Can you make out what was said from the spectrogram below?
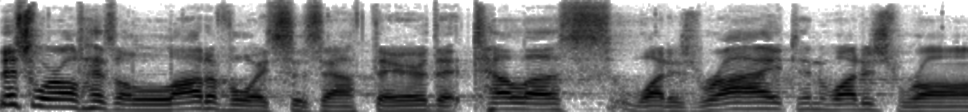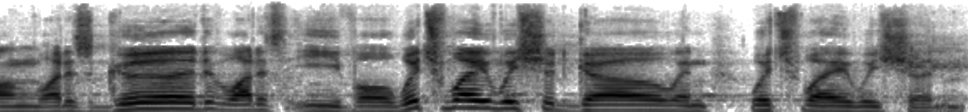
This world has a lot of voices out there that tell us what is right and what is wrong, what is good, what is evil, which way we should go and which way we shouldn't.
